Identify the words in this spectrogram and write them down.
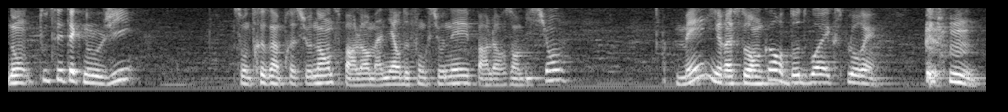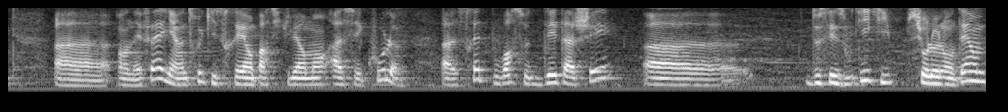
Donc, toutes ces technologies sont très impressionnantes par leur manière de fonctionner, par leurs ambitions, mais il reste encore d'autres voies à explorer. euh, en effet, il y a un truc qui serait en particulièrement assez cool, euh, serait de pouvoir se détacher euh, de ces outils qui, sur le long terme,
